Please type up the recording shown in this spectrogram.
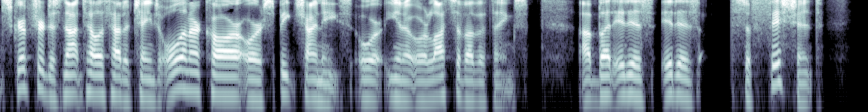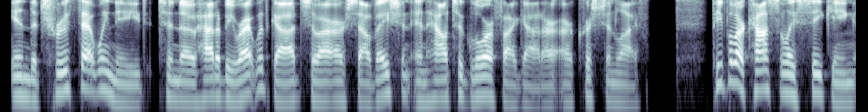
scripture does not tell us how to change oil in our car or speak Chinese or you know or lots of other things. Uh, but it is it is sufficient in the truth that we need to know how to be right with God, so our, our salvation and how to glorify God, our, our Christian life. People are constantly seeking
